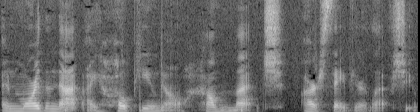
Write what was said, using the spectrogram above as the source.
And more than that, I hope you know how much our Savior loves you.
